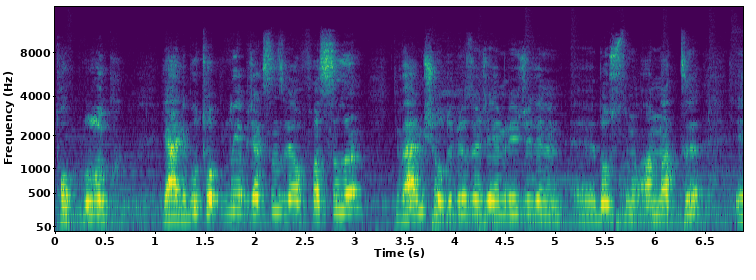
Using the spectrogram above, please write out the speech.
topluluk. Yani bu topluluğu yapacaksınız ve o fasılın vermiş olduğu biraz önce Emre Yüceler'in e, dostumun anlattığı e,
